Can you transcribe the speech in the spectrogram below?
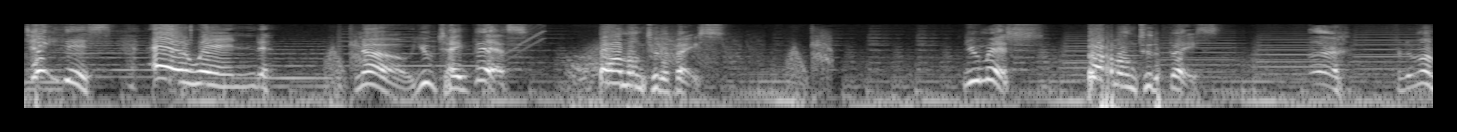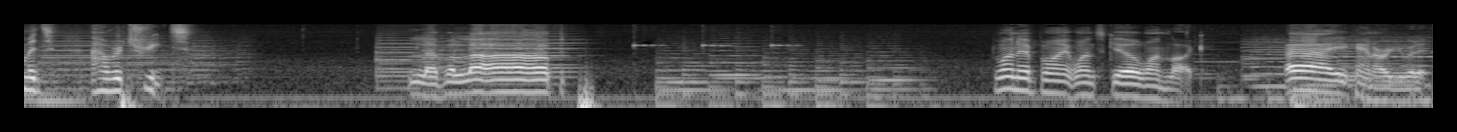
Take this, Elwind! No, you take this. Bomb to the face. You miss. Bomb to the face. Ugh, for the moment, I'll retreat. Level up. One hit point, one skill, one luck. Ah, you can't argue with it.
